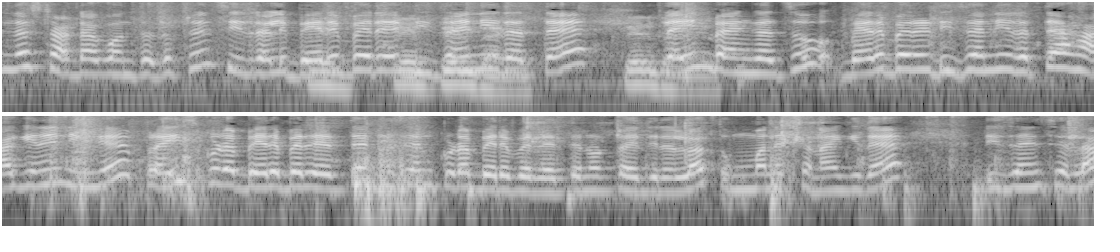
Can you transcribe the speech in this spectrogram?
ಇಂದ ಸ್ಟಾರ್ಟ್ ಆಗುವಂಥದ್ದು ಫ್ರೆಂಡ್ಸ್ ಇದರಲ್ಲಿ ಬೇರೆ ಬೇರೆ ಡಿಸೈನ್ ಇರುತ್ತೆ. ಪ್ಲೈನ್ ಬ್ಯಾಂಗಲ್ಸು ಬೇರೆ ಬೇರೆ ಡಿಸೈನ್ ಇರುತ್ತೆ. ಹಾಗೆಯೇ ನಿಮಗೆ ಪ್ರೈಸ್ ಕೂಡ ಬೇರೆ ಬೇರೆ ಇರುತ್ತೆ. ಡಿಸೈನ್ ಕೂಡ ಬೇರೆ ಬೇರೆ ಇರುತ್ತೆ. ನೋಡ್ತಾ ಇದ್ದೀರಲ್ಲ ತುಂಬಾ ಚೆನ್ನಾಗಿದೆ. ಡಿಸೈನ್ಸ್ ಎಲ್ಲ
